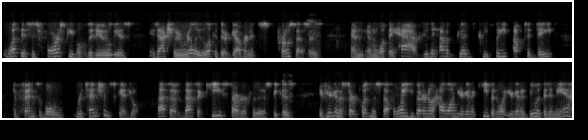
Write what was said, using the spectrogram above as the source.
What this has forced people to do is is actually really look at their governance processes and, and what they have. Do they have a good, complete, up to date, defensible retention schedule? That's a that's a key starter for this because if you're going to start putting this stuff away, you better know how long you're going to keep it and what you're going to do with it in the end.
